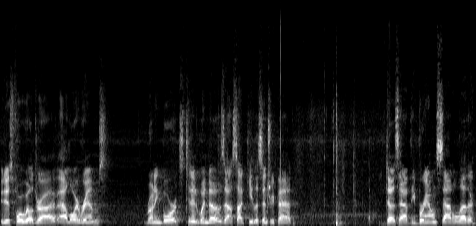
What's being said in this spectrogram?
It is four-wheel drive, alloy rims, running boards, tinted windows, outside keyless entry pad. It does have the brown saddle leather.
